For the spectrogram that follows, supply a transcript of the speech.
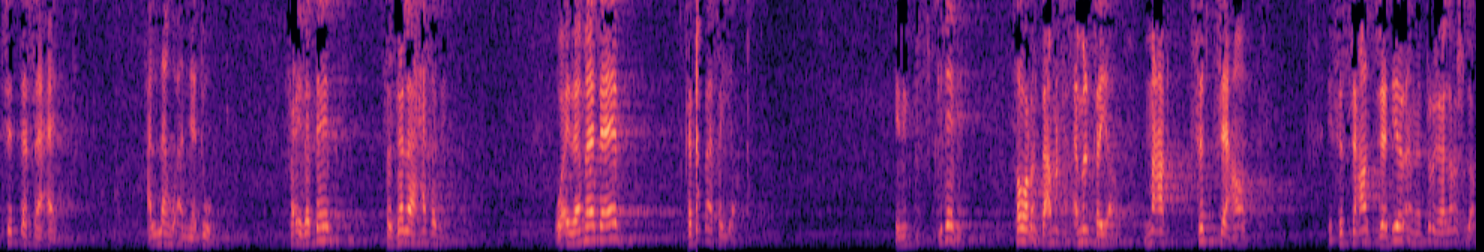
ست ساعات. عله أن يتوب. فإذا تاب سجلها حسنة وإذا ما تاب كتبها سيئة يعني كتابة. تصور أنت عملت عملت سيئة. معك ست ساعات. يعني ست ساعات جدير أن ترجع لرشدك.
